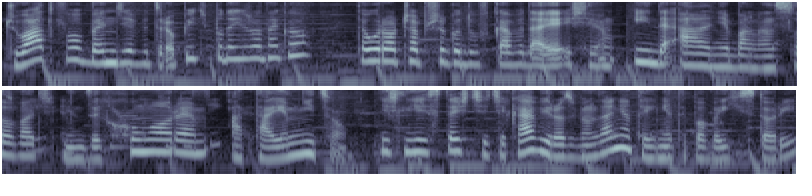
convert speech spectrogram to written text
Czy łatwo będzie wytropić podejrzanego? Ta urocza przygodówka wydaje się idealnie balansować między humorem a tajemnicą. Jeśli jesteście ciekawi rozwiązania tej nietypowej historii,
